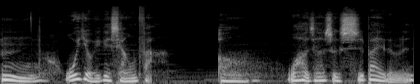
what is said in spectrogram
嗯，我有一个想法，嗯。我好像是个失败的人，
